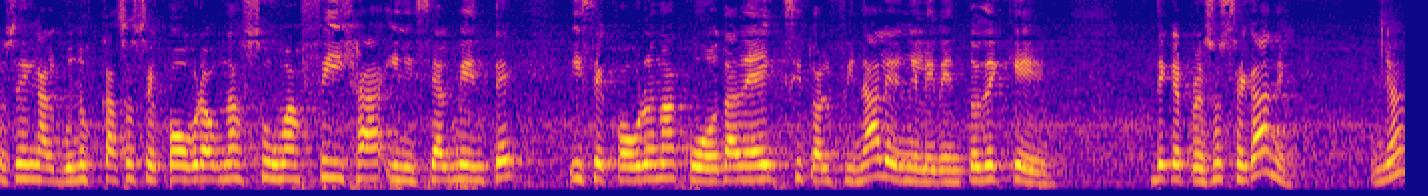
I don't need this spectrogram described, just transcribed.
entonces en algunos casos se cobra una suma fija inicialmente y se cobra una cuota de éxito al final en el evento de que, de que el proceso se gane. ¿ya?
